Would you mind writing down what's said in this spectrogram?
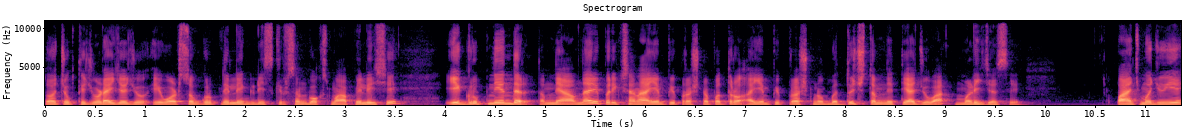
તો અચૂકથી જોડાઈ જજો. એ વોટ્સઅપ ગ્રુપની લિંક ડિસ્ક્રિપ્શન બોક્સમાં આપેલી છે. એ ગ્રુપની અંદર તમને આવનારી પરીક્ષાના આઈએમપી પ્રશ્નપત્રો, આઈએમપી પ્રશ્નો બધું જ તમને ત્યાં જોવા મળી જશે. પાંચમો જોઈએ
